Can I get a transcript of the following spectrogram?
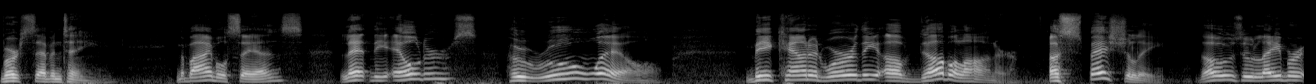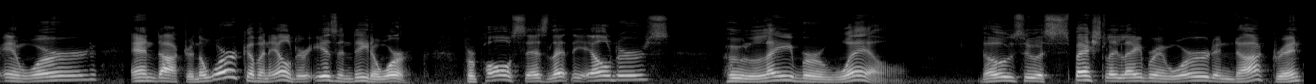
verse 17. The Bible says, Let the elders who rule well be counted worthy of double honor, especially those who labor in word and doctrine. The work of an elder is indeed a work. For Paul says, let the elders who labor well, those who especially labor in word and doctrine,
